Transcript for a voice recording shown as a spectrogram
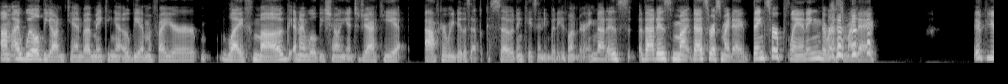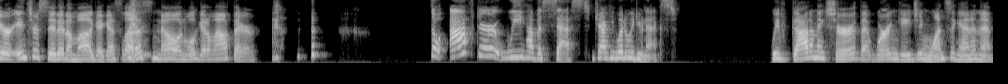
Um, I will be on Canva making an OBMify your life mug and I will be showing it to Jackie after we do this episode in case anybody's wondering. That is that is my that's the rest of my day. Thanks for planning the rest of my day. if you're interested in a mug, I guess let us know and we'll get them out there. so after we have assessed, Jackie, what do we do next? We've got to make sure that we're engaging once again in that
